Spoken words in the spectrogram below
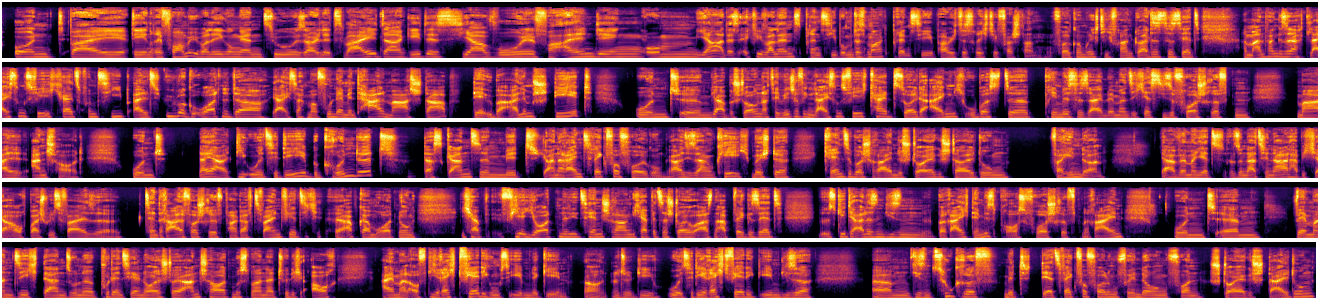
Und bei den Reformüberlegungen zu Säule 2, da geht es ja wohl vor allen Dingen um ja, das Äquivalenzprinzip, um das Marktprinzip. Habe ich das richtig verstanden? Vollkommen richtig, Frank. Du hattest es jetzt am Anfang gesagt, Leistungsfähigkeitsprinzip als übergeordneter, ja, ich sag mal, Fundamentalmaßstab, der über allem steht und ähm, ja, Besteuerung nach der wirtschaftlichen Leistungsfähigkeit sollte eigentlich oberste Prämisse sein, wenn man sich jetzt diese Vorschriften mal anschaut. Und naja, die OECD begründet das Ganze mit ja, einer reinen Zweckverfolgung. Ja, sie sagen, okay, ich möchte grenzüberschreitende Steuergestaltung verhindern. Ja, wenn man jetzt, also national habe ich ja auch beispielsweise Zentralvorschrift, Paragraph 42 äh, Abgabenordnung. Ich habe vier J eine Lizenzschrank, ich habe jetzt das Steueroasenabwehrgesetz. Es geht ja alles in diesen Bereich der Missbrauchsvorschriften rein. Und ähm, wenn man sich dann so eine potenziell neue Steuer anschaut, muss man natürlich auch einmal auf die Rechtfertigungsebene gehen. Ja, also die OECD rechtfertigt eben diese, ähm, diesen Zugriff mit der Zweckverfolgung, Verhinderung von Steuergestaltung.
